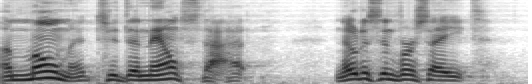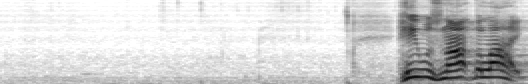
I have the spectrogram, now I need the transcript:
a moment to denounce that. Notice in verse 8 He was not the light,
